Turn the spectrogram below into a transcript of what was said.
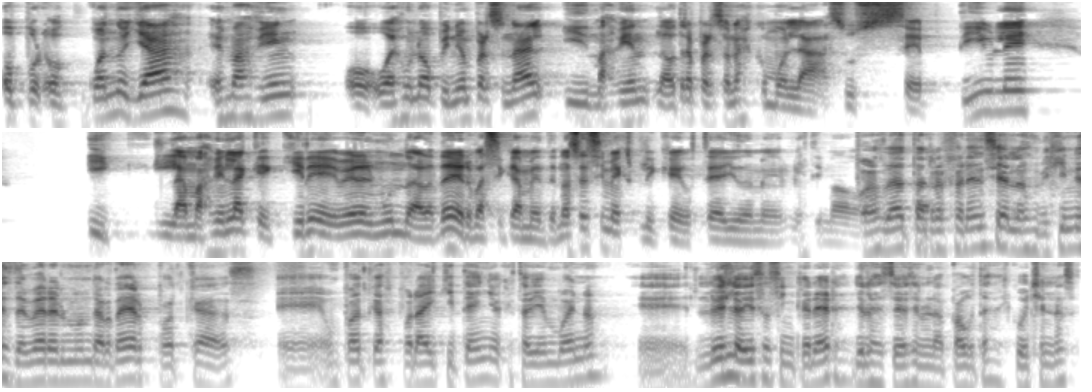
o, por, o cuando ya es más bien o, es una opinión personal y más bien la otra persona es como la susceptible la más bien la que quiere ver el mundo arder, básicamente. No sé si me expliqué, usted ayúdeme, mi estimado. Por data, referencia a los mijines de ver el mundo arder, podcast, eh, un podcast por ahí quiteño que está bien bueno. Eh, Luis lo hizo sin querer, yo les estoy haciendo la pauta, escúchenlos.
